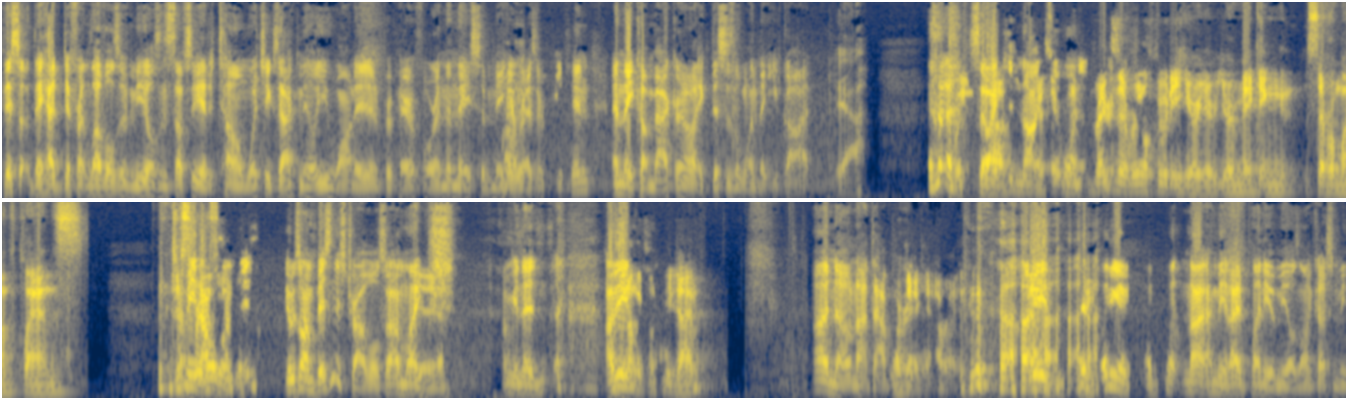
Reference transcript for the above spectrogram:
this, they had different levels of meals and stuff, so you had to tell them which exact meal you wanted and prepare for, and then they submit your reservation, and they come back and are like, "This is the one that you got." Yeah. so I did not get one. Greg's a real foodie here. You're you're making several month plans. I mean, I was on, it was on business travel, so I'm like, yeah, yeah. I'm gonna. I mean, on the company dime. Uh, no, not that part. Okay, okay all right. I, mean, I had plenty of not. I mean, I had plenty of meals on custom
